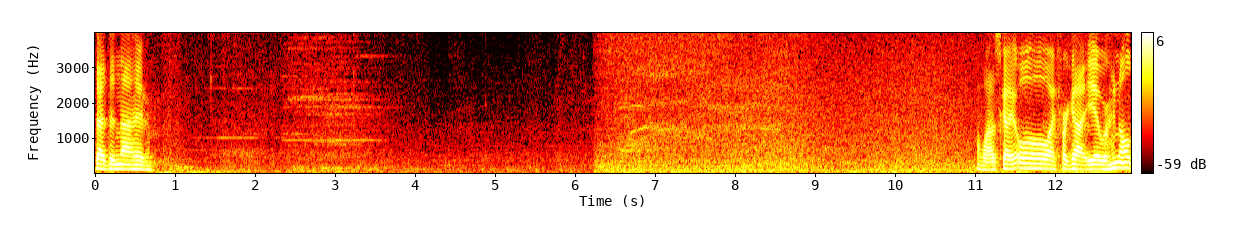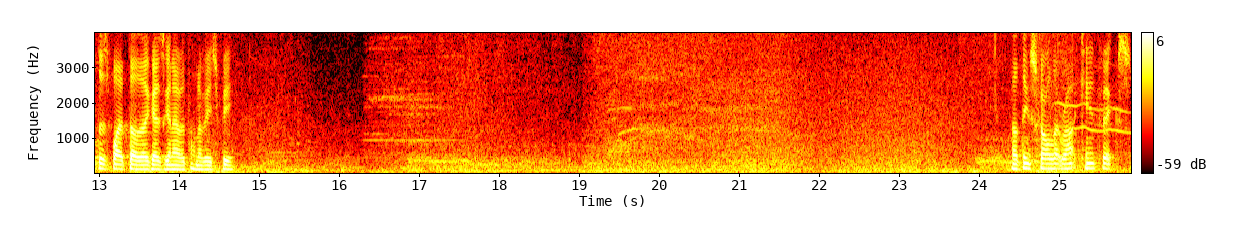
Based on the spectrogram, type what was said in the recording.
That did not hit him. Oh, wow, this guy. Oh, I forgot. Yeah, we're in Altus Plateau. That guy's gonna have a ton of HP. Nothing Scarlet Rot can't fix.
